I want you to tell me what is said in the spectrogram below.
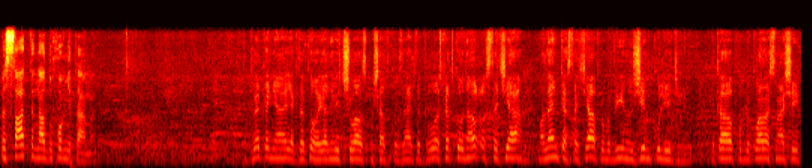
писати на духовні теми? Покликання як такого я не відчував спочатку. Знаєте, була спочатку одна стаття, маленька стаття про біблійну жінку Лідію, яка опублікувалася в нашій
